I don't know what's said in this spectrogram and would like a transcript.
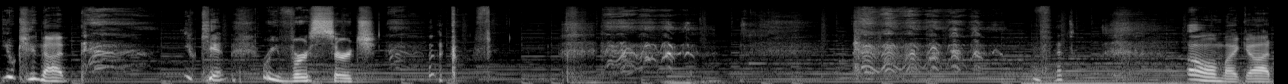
You cannot. You can't reverse search. That- oh my god.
